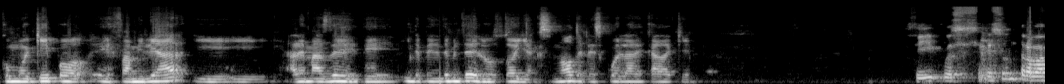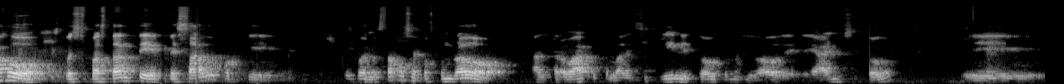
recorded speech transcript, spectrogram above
como equipo eh, familiar y, además de, independientemente de los doyangs, ¿no? De la escuela de cada quien. Sí, pues es un trabajo pues bastante pesado porque bueno, estamos acostumbrados al trabajo por la disciplina y todo que hemos llevado desde años y todo. Eh,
